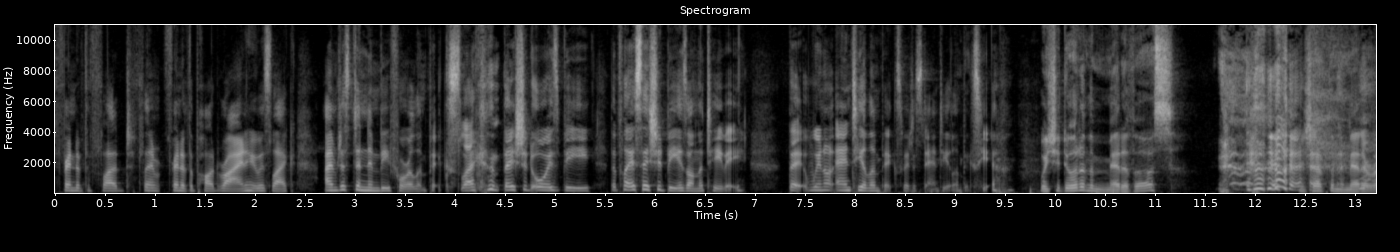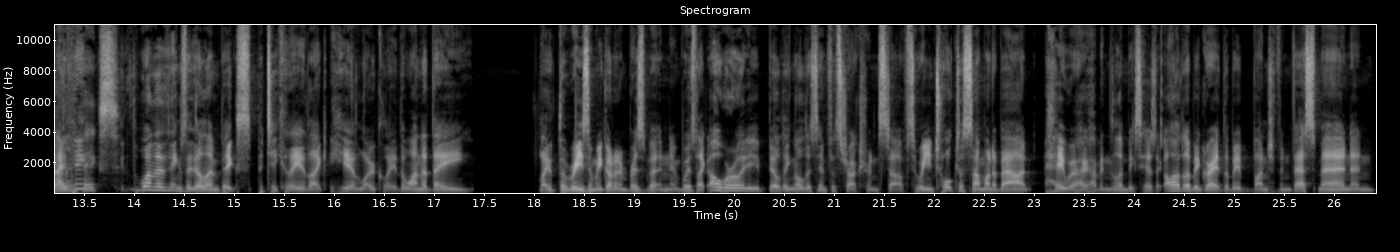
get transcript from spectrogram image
friend of the flood, friend of the pod, Ryan, who was like, "I'm just a NIMBY for Olympics. Like they should always be the place they should be is on the TV. That we're not anti-Olympics. We're just anti-Olympics here. We should do it in the metaverse. we should have the meta Olympics. one of the things with the Olympics, particularly like here locally, the one that they like the reason we got it in Brisbane it was like, oh, we're already building all this infrastructure and stuff. So when you talk to someone about, hey, we're having the Olympics here, it's like, oh, that'll be great. There'll be a bunch of investment and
